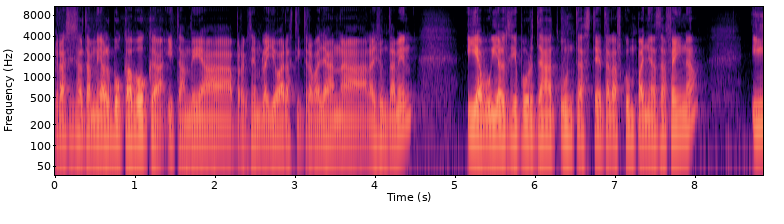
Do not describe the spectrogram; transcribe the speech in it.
gràcies al, també al boca a boca i també, a, per exemple, jo ara estic treballant a l'Ajuntament i avui els he portat un tastet a les companyes de feina i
